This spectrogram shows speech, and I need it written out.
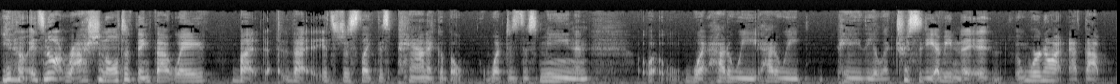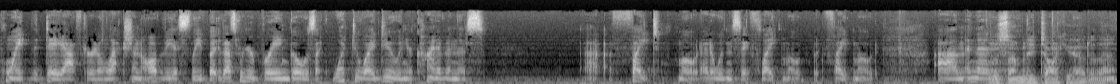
You know, it's not rational to think that way, but that it's just like this panic about what does this mean and what, how do we, how do we pay the electricity? I mean, it, we're not at that point the day after an election, obviously, but that's where your brain goes, like, what do I do? And you're kind of in this uh, fight mode. I wouldn't say flight mode, but fight mode. Um, and then. Did somebody talk you out of that?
